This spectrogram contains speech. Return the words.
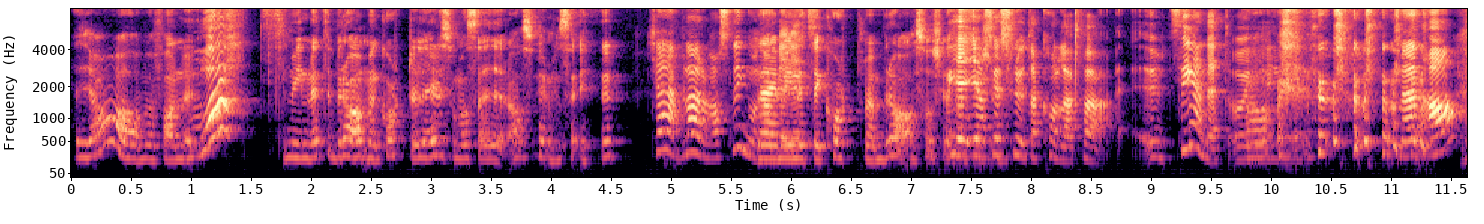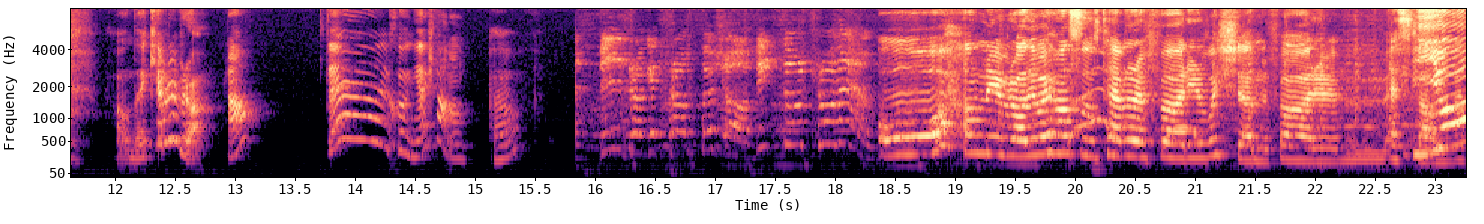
Ja, men fan. What? Minnet är bra men kort, eller är det som man säger? Ja, så är det man säger. Jävlar vad snygg hon har Nej, blivit. minnet är kort men bra. Så känner Jag, jag ska sluta kolla på utseendet. Och, Ja. Men ja, Ja, det kan bli bra. ja. Det sjunger kan hon. Ja. Bidraget framförs av Viktor Kronen. Åh, han är ju bra. Det var ju han som tävlade för Eurovision för um, Estland. Ja!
